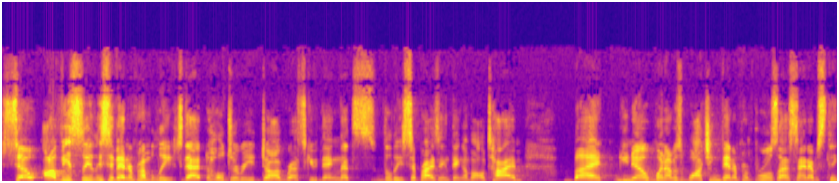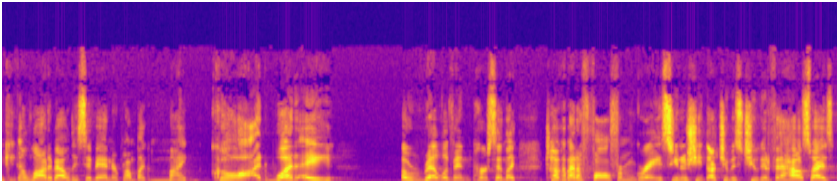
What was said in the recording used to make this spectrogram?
So obviously, Lisa Vanderpump leaked that whole Dorit dog rescue thing. That's the least surprising thing of all time. But you know, when I was watching Vanderpump Rules last night, I was thinking a lot about Lisa Vanderpump. Like, my God, what a irrelevant person. Like, talk about a fall from grace. You know, she thought she was too good for the Housewives.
